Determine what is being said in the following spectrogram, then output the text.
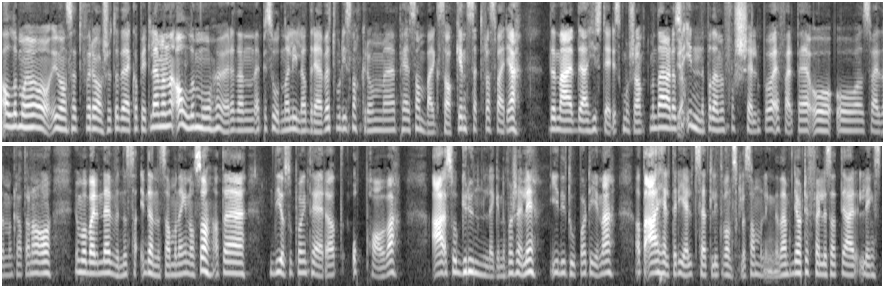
Alle må jo, uansett for å avslutte det kapitlet, men alle må høre den episoden av Lilla Drevet hvor de snakker om eh, Per Sandberg-saken sett fra Sverige. Den er, det er hysterisk morsomt. Men der er det også inne på det med forskjellen på Frp og, og Sverigedemokraterna. Og vi må bare nevne i denne sammenhengen også at det, de også poengterer at opphavet er så grunnleggende forskjellig i de to partiene at det er helt reelt sett litt vanskelig å sammenligne dem. De har til felles at de er lengst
